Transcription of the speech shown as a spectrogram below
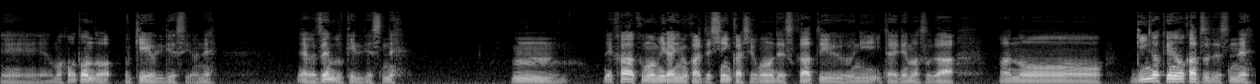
えー、まあほとんど受け寄りですよね。だから全部受け入れですね。うん。で、科学も未来に向かって進化していくものですかというふうにいただいてますが、あのー銀河系の数ですね。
